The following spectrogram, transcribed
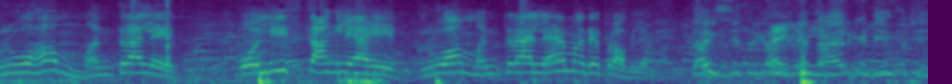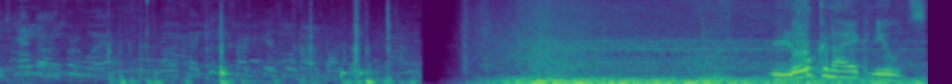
गृह मंत्रालय पोलीस चांगले आहेत. गृह मंत्रालयामध्ये प्रॉब्लेम आहे. ताई, जिस तरीके से नायर के डीन को चेंज किया ट्रांसफर हुआ है. सेक्शुअल असॉल्ट केस हुआ था डॉक्टर पर लोकनायक न्यूज.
